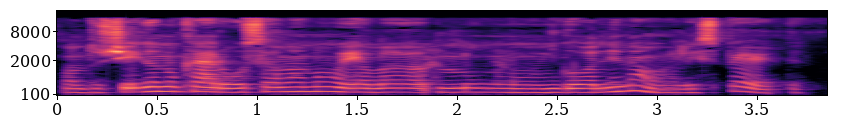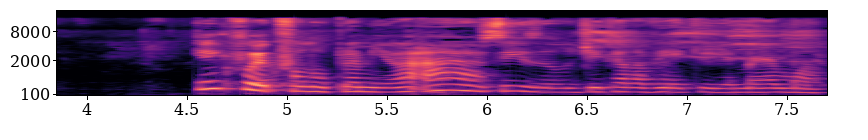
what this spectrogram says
Quando chega no caroço, ela não, ela não engole, não. Ela é esperta. Quem que foi que falou pra mim? Ah, a o dia que ela veio aqui, a minha irmã.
